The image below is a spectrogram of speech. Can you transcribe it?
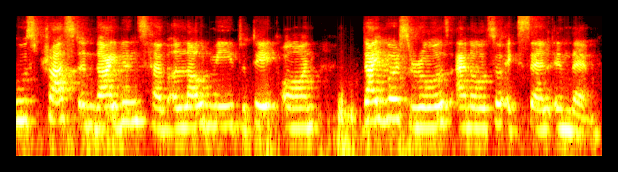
whose trust and guidance have allowed me to take on diverse roles and also excel in them.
